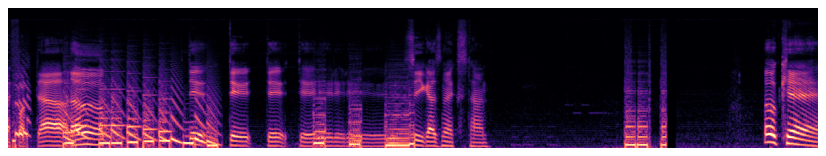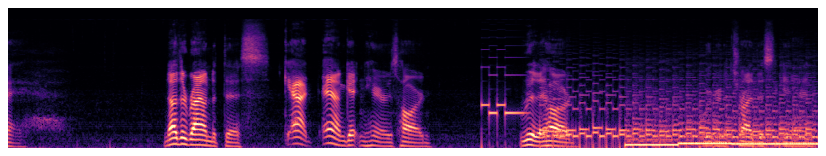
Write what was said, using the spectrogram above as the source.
I fucked that up. Do, do, do, do, do, do. See you guys next time. Okay. Another round at this. god damn, getting here is hard. Really hard. We're gonna try this again.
